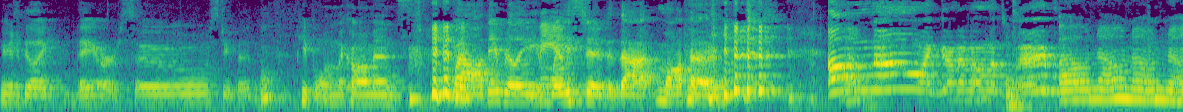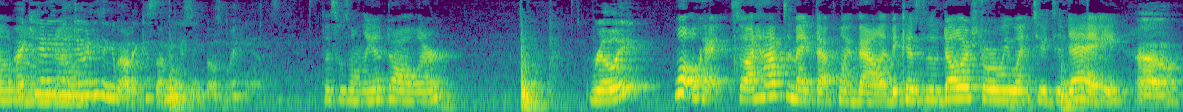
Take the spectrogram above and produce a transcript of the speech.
You're gonna be like, they are so stupid. People in the comments, wow, they really Ma'am. wasted that mop head. oh no, I got it on the table. Oh no, no, no, I can't even do anything about it because I'm using both my hands. This was only a dollar. Really? Well, okay, so I have to make that point valid because the dollar store we went to today, Oh,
